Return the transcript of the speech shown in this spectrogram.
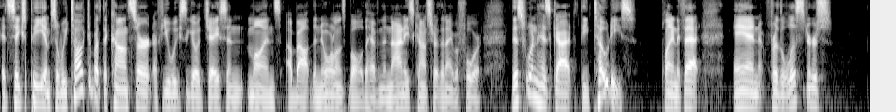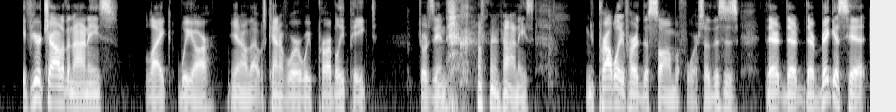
at 6 p.m., so we talked about the concert a few weeks ago with Jason Munz about the New Orleans Bowl. They're having the 90s concert the night before. This one has got the Toadies playing at that. And for the listeners, if you're a child of the 90s, like we are, you know, that was kind of where we probably peaked towards the end of the 90s. You probably have heard this song before. So this is their their their biggest hit,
